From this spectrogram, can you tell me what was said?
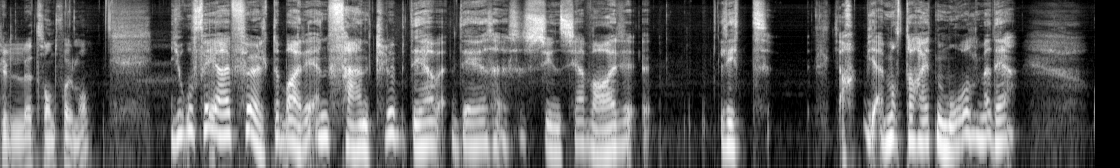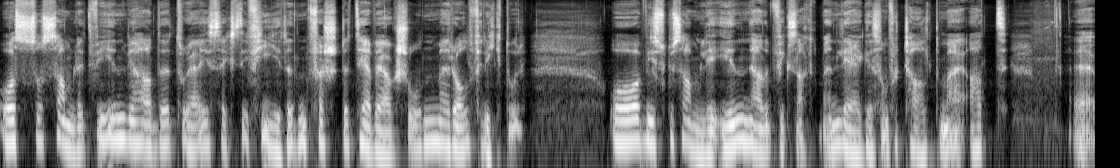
til et sånt formål? Jo, for jeg følte bare en fanklubb, det, det syns jeg var litt Ja, jeg måtte ha et mål med det. Og så samlet vi inn, vi hadde, tror jeg, i 64 den første TV-aksjonen med Rolf Riktor. Og vi skulle samle inn Jeg fikk snakket med en lege som fortalte meg at eh,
